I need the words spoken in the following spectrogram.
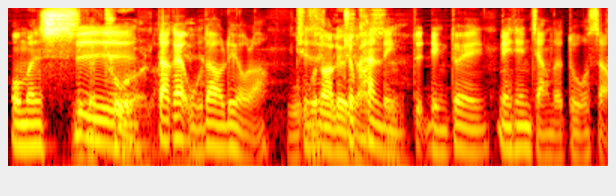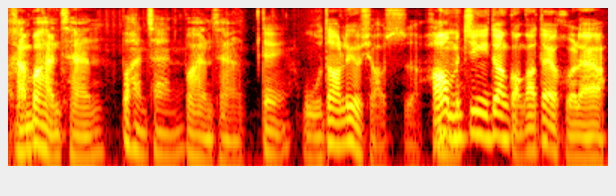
我们一是大概五到六了，五其实五到六就看领队领队那天讲的多少，含不含餐？不含餐？不含餐，对，五到六小时。好，我们进一段广告带回来啊，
